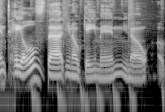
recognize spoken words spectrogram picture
entails that you know gay men, you know, uh,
